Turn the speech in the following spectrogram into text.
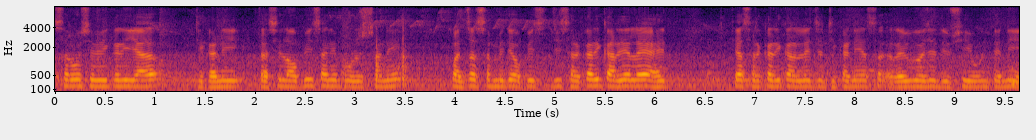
सर्व सेवेकरी या ठिकाणी तहसील ऑफिस आणि पोलीस ठाणे पंचायत समिती ऑफिस जी सरकारी कार्यालय आहेत त्या सरकारी कार्यालयाच्या ठिकाणी रविवारच्या दिवशी येऊन त्यांनी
